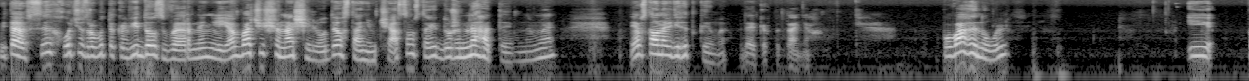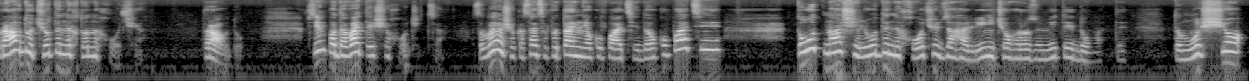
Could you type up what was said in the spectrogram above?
Вітаю всіх! Хочу зробити таке відеозвернення. Я бачу, що наші люди останнім часом стають дуже негативними. Я б сказала навіть гидкими в деяких питаннях. Поваги нуль. І правду чути ніхто не хоче. Правду. Всім подавай те, що хочеться. Особливо, що касається питання окупації деокупації, тут наші люди не хочуть взагалі нічого розуміти і думати. Тому що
